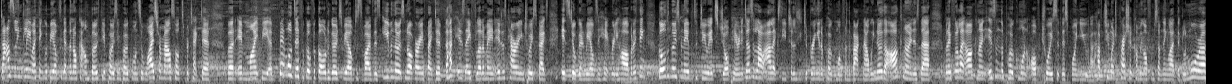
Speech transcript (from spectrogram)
Dazzling Gleam, I think, would be able to get the knockout on both the opposing Pokemon, so wise for a Maushold to protect here, but it might be a bit more difficult for Gholdengo to be able to survive this, even though it's not very effective. That is a Flutter Fluttermane, it is carrying choice specs, it's still going to be able to hit really hard, but I think Gholdengo's been able to do its job here, and it does allow Alex the utility to bring in a Pokemon from the back now. We know that Arcanine is there, but I feel like Arcanine isn't the Pokemon of choice at this point. You have too much pressure coming off from something like the Glimmora.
